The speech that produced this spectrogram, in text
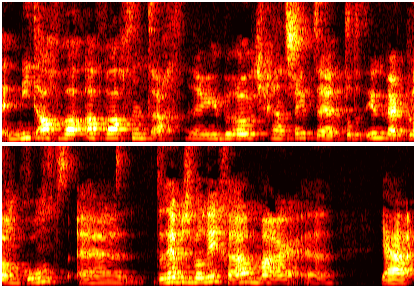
eh, niet afwa- afwachtend achter je bureautje gaan zitten tot het inwerkplan komt. Eh, dat hebben ze wel liggen, maar eh, ja,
